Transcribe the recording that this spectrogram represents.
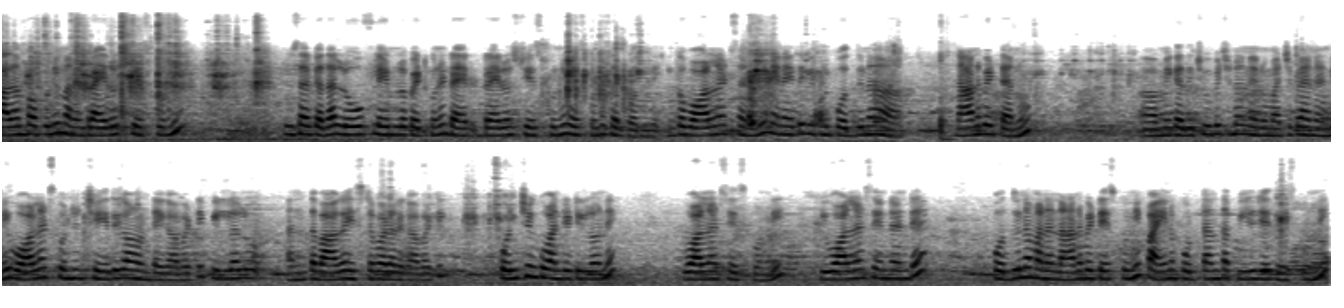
బాదం పప్పుని మనం డ్రై రోస్ట్ చేసుకుని చూసారు కదా లో ఫ్లేమ్లో పెట్టుకుని డ్రై డ్రై రోస్ట్ చేసుకుని వేసుకుంటే సరిపోతుంది. ఇంకా వాల్నట్స్ అండి నేనైతే వీటిని పొద్దున నానబెట్టాను. మీకు అది చూపించడం నేను మర్చిపోయానండి. వాల్నట్స్ కొంచెం చేదుగా ఉంటాయి కాబట్టి పిల్లలు అంత బాగా ఇష్టపడరు కాబట్టి కొంచెం క్వాంటిటీలోనే వాల్నట్స్ వేసుకోండి. ఈ వాల్నట్స్ ఏంటంటే పొద్దున మనం నానబెట్టేసుకుని పైన పొట్టంతా పీల్ చేసేసుకుని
